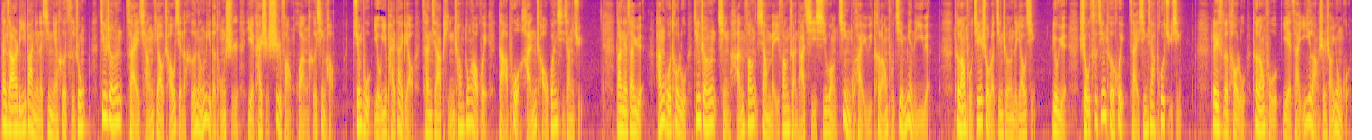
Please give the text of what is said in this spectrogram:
但在二零一八年的新年贺词中，金正恩在强调朝鲜的核能力的同时，也开始释放缓和信号，宣布有意派代表参加平昌冬奥会，打破韩朝关系僵局。当年三月，韩国透露金正恩请韩方向美方转达其希望尽快与特朗普见面的意愿。特朗普接受了金正恩的邀请。六月，首次金特会在新加坡举行。类似的套路，特朗普也在伊朗身上用过。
